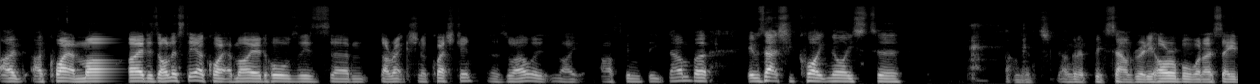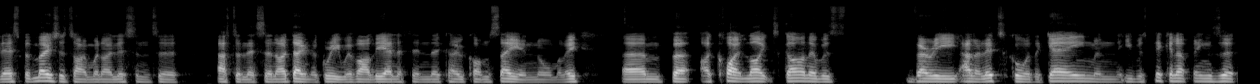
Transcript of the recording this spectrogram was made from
I, I quite admired his honesty. I quite admired Hall's um, direction of question as well, like asking deep down. But it was actually quite nice to. I'm going to, I'm going to sound really horrible when I say this, but most of the time when I listen to have to listen, I don't agree with hardly anything the co-com saying normally. Um, but I quite liked Garner was very analytical of the game, and he was picking up things that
